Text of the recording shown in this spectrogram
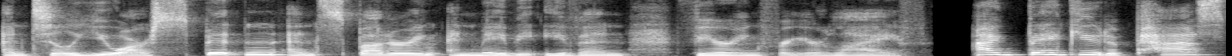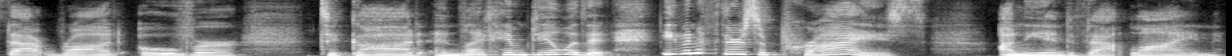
until you are spitting and sputtering and maybe even fearing for your life. I beg you to pass that rod over to God and let Him deal with it, even if there's a prize on the end of that line,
